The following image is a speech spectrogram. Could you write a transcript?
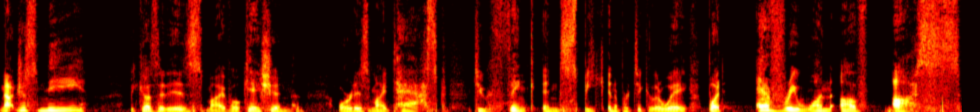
Not just me, because it is my vocation or it is my task to think and speak in a particular way, but every one of us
